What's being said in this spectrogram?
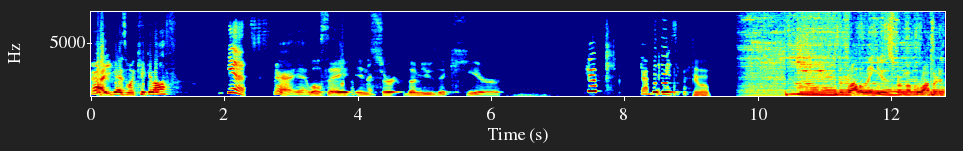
All right, you guys want to kick it off? Yes. All right, yeah, we'll say insert the music here. Drop the music. Boop. The following is from a cooperative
